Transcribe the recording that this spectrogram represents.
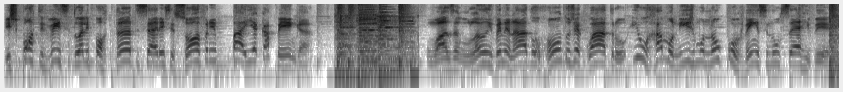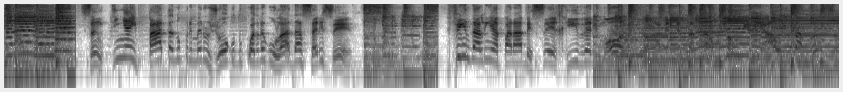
Esporte vence duelo importante, Cearense sofre, Bahia capenga. Um azulão envenenado ronda o G4 e o Ramonismo não convence no CRB. Santinha empata no primeiro jogo do quadrangular da Série C. Fim da linha para ABC, River e Moto. E Alto avançam.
